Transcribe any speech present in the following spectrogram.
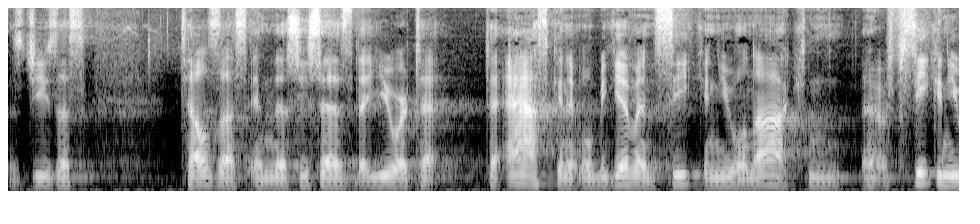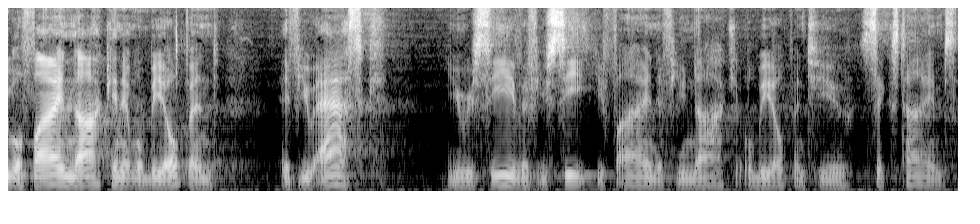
As Jesus tells us in this, he says that you are to, to ask and it will be given, seek and you will knock, and, uh, seek and you will find, knock and it will be opened. If you ask, you receive. If you seek, you find. If you knock, it will be open to you six times.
